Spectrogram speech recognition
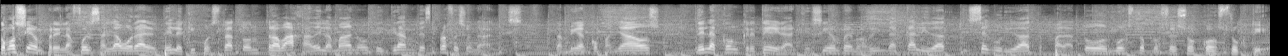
Como siempre, la fuerza laboral del equipo Straton trabaja de la mano de grandes profesionales, también acompañados de la concretera que siempre nos brinda calidad y seguridad para todo nuestro proceso constructivo.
